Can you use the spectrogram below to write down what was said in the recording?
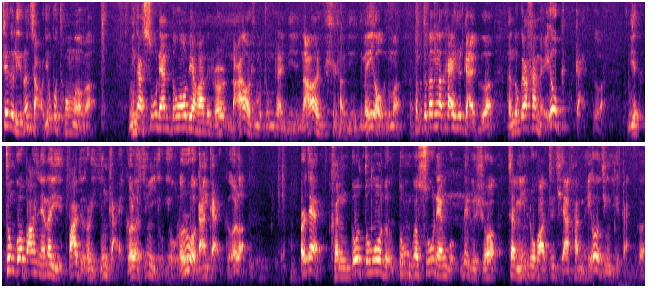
这个理论早就不通了嘛。你看苏联东欧变化的时候，哪有什么中产阶级，哪有什么市场经济，没有的嘛。他们都刚刚开始改革，很多国家还没有改革。你中国八十年代八九的时候已经改革了，已经有有了若干改革了。而在很多东欧的东欧苏联国那个时候，在民主化之前还没有经济改革，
